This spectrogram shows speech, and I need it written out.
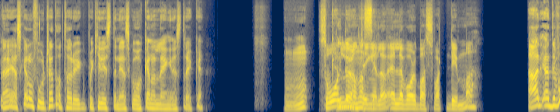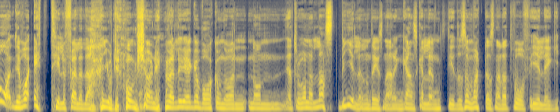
nej, jag ska nog fortsätta ta rygg på Christer när jag ska åka någon längre sträcka. Mm. Såg du någonting sig. eller, eller var det bara svart dimma? Ja, ja, det, var, det var ett tillfälle där han gjorde en omkörning. Jag legade bakom var någon, jag tror det var någon lastbil eller någonting sån här, en ganska lång tid. Och sen vart det sån här tvåfilig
